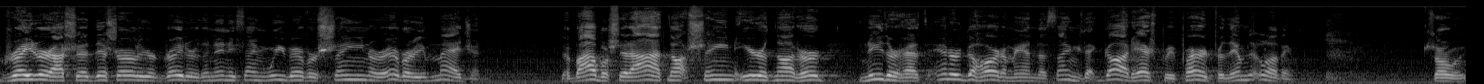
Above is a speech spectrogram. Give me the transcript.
greater, I said this earlier, greater than anything we've ever seen or ever imagined. The Bible said, Eye hath not seen, ear hath not heard, neither hath entered the heart of man the things that God has prepared for them that love him. So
